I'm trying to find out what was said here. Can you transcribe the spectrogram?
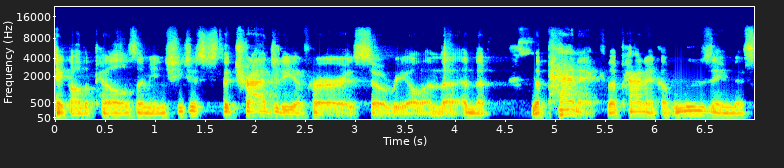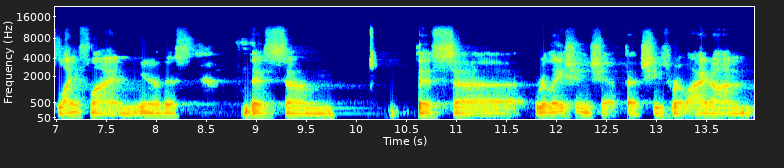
take all the pills. I mean, she just, the tragedy of her is so real. And the, and the, the panic, the panic of losing this lifeline, you know, this this um, this uh, relationship that she's relied on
